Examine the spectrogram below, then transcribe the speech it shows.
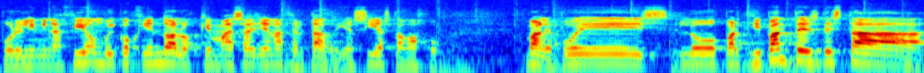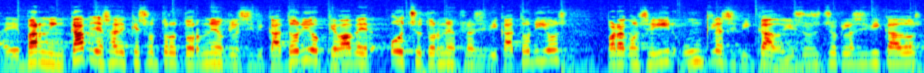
por eliminación voy cogiendo a los que más hayan acertado y así hasta abajo. Vale, pues los participantes de esta eh, Burning Cup, ya sabéis que es otro torneo clasificatorio, que va a haber 8 torneos clasificatorios para conseguir un clasificado, y esos 8 clasificados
